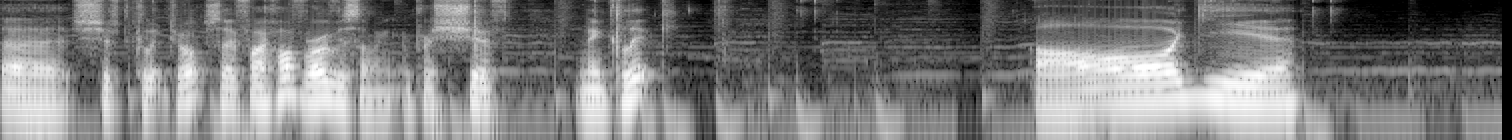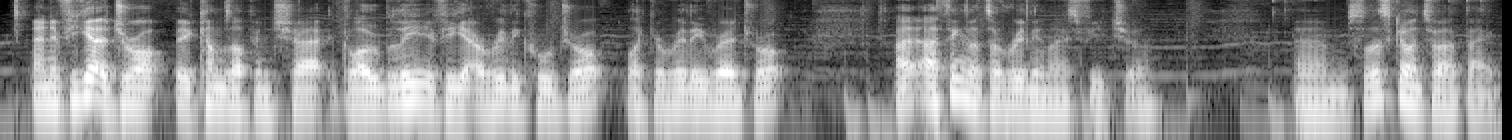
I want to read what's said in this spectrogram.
uh, shift click drop. So if I hover over something and press shift and then click. Oh yeah. And if you get a drop, it comes up in chat globally. If you get a really cool drop, like a really rare drop, I, I think that's a really nice feature. Um, so let's go into our bank.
